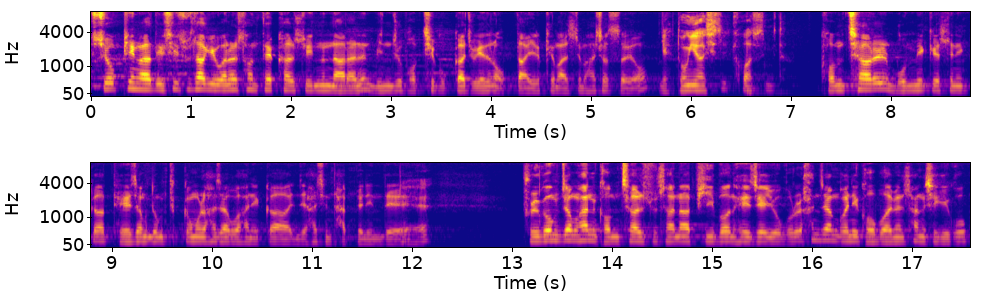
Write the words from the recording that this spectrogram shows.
쇼핑하듯이 수사기관을 선택할 수 있는 나라는 민주법치 국가 중에는 없다 이렇게 말씀하셨어요. 예, 동의하실 것 같습니다. 검찰을 못 믿겠으니까 대장동 특검을 하자고 하니까 이제 하신 답변인데 네. 불공정한 검찰 수사나 비번 해제 요구를 한 장관이 거부하면 상식이고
